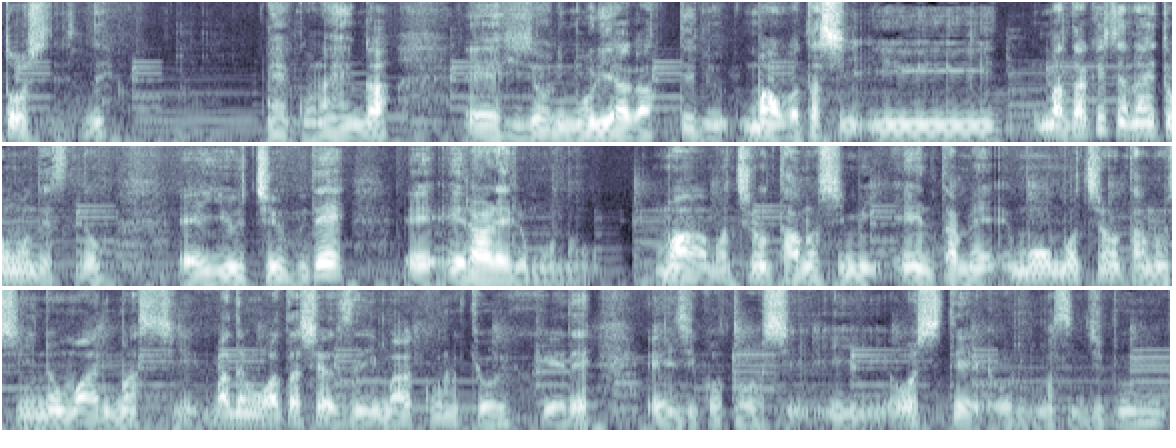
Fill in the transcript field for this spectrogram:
投資ですね。えこの辺が、え非常に盛り上がっている、まあ、私、まあ、だけじゃないと思うんですけど、え YouTube で、え得られるもの。まあもちろん楽しみエンタメももちろん楽しいのもありますし、まあ、でも私はですね今この教育系で、自己投資をしております。自分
